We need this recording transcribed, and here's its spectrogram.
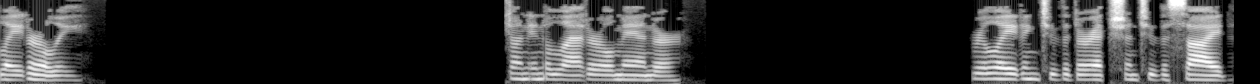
Laterally. Done in a lateral manner. Relating to the direction to the side.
